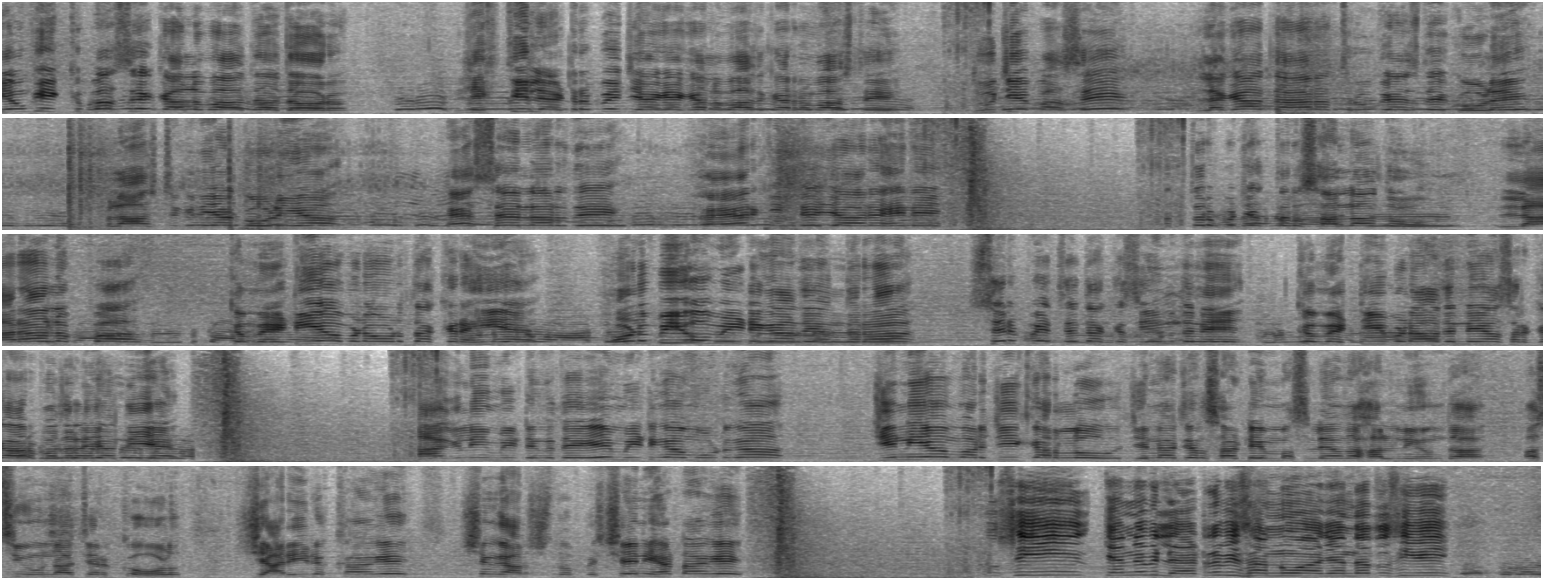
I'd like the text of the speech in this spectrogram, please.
ਕਿਉਂਕਿ ਇੱਕ ਪਾਸੇ ਗੱਲਬਾਤ ਦਾ ਦੌਰ, ਲਿਖਤੀ ਲੈਟਰ ਭੇਜਿਆ ਗਿਆ ਗੱਲਬਾਤ ਕਰਨ ਵਾਸਤੇ, ਦੂਜੇ ਪਾਸੇ ਲਗਾਤਾਰ ਅਥਰੂ ਗੈਸ ਦੇ ਗੋਲੇ, ਪਲਾਸਟਿਕ ਦੀਆਂ ਗੋਲੀਆਂ ਐਸਐਲਆਰ ਦੇ ਫਾਇਰ ਕੀਤੇ ਜਾ ਰਹੇ ਨੇ। 70 75 ਸਾਲਾਂ ਤੋਂ ਲਾਰਾ ਲੱਪਾ ਕਮੇਟੀਆਂ ਬਣਾਉਣ ਤੱਕ ਰਹੀ ਹੈ। ਹੁਣ ਵੀ ਉਹ ਮੀਟਿੰਗਾਂ ਦੇ ਅੰਦਰ ਸਿਰਫ ਇੱਥੇ ਤੱਕ ਸੀਮਿਤ ਨੇ। ਕਮੇਟੀ ਬਣਾ ਦਿੰਦੇ ਆ ਸਰਕਾਰ ਬਦਲ ਜਾਂਦੀ ਹੈ। ਅਗਲੀ ਮੀਟਿੰਗ ਤੇ ਇਹ ਮੀਟਿੰਗਾਂ ਮੂਟੀਆਂ ਜਿੰਨੀਆਂ ਮਰਜ਼ੀ ਕਰ ਲਓ ਜਿੰਨਾ ਚਿਰ ਸਾਡੇ ਮਸਲਿਆਂ ਦਾ ਹੱਲ ਨਹੀਂ ਹੁੰਦਾ ਅਸੀਂ ਉਹਨਾਂ ਚਿਰ ਘੋਲ ਜਾਰੀ ਰੱਖਾਂਗੇ ਸੰਘਰਸ਼ ਤੋਂ ਪਿੱਛੇ ਨਹੀਂ ਹਟਾਂਗੇ। ਤੁਸੀਂ ਕਹਿੰਦੇ ਵੀ ਲੈਟਰ ਵੀ ਸਾਨੂੰ ਆ ਜਾਂਦਾ ਤੁਸੀਂ ਵੀ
